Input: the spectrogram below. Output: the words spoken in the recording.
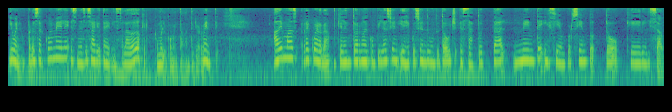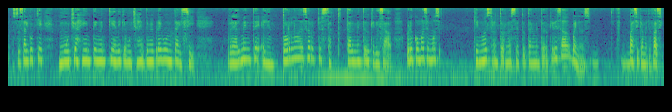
Y bueno, para usar QML es necesario tener instalado Docker, como lo comentaba anteriormente. Además, recuerda que el entorno de compilación y de ejecución de Ubuntu Touch está totalmente y 100% dockerizado. Esto es algo que mucha gente no entiende y que mucha gente me pregunta y sí, realmente el entorno de desarrollo está totalmente dockerizado. Pero ¿cómo hacemos que nuestro entorno esté totalmente dockerizado? Bueno, es básicamente fácil.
